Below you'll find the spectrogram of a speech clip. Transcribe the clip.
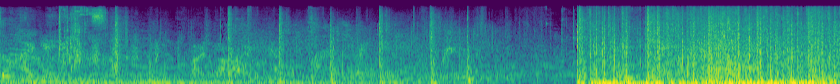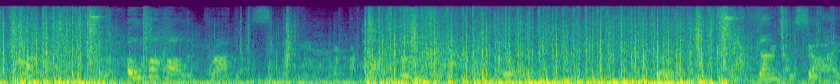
So high maintenance. Overhaul in progress. Guns are so high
